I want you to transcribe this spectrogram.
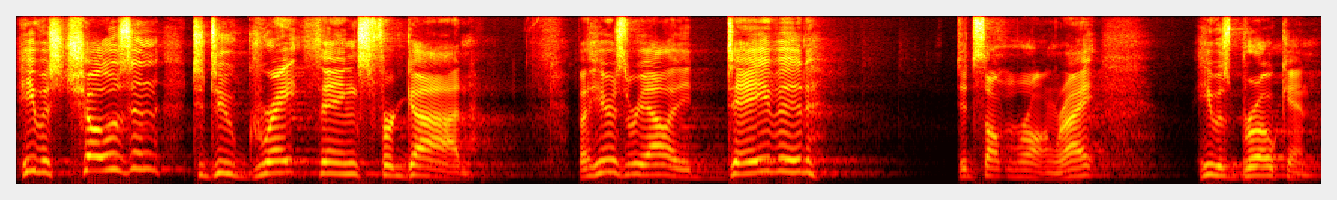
He was chosen to do great things for God. But here's the reality David did something wrong, right? He was broken.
